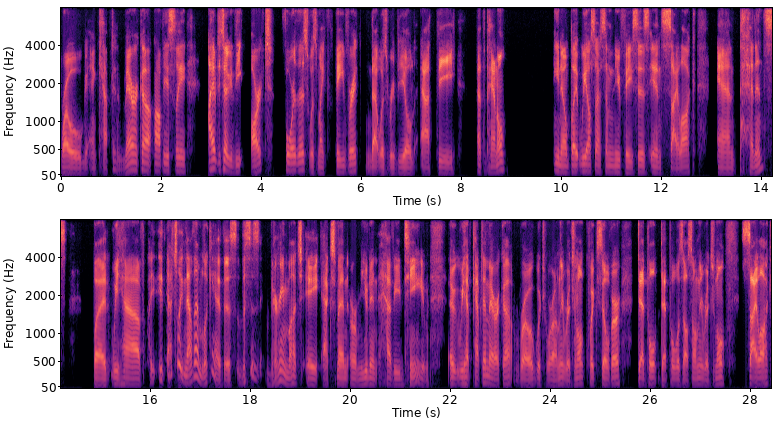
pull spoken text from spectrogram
Rogue and Captain America. Obviously, I have to tell you, the art for this was my favorite that was revealed at the at the panel. You know, but we also have some new faces in Psylocke and Penance but we have it, actually now that i'm looking at this this is very much a x-men or mutant heavy team. Uh, we have captain america rogue which were on the original quicksilver deadpool deadpool was also on the original psylocke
